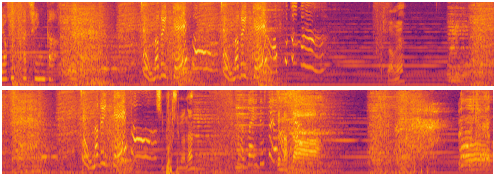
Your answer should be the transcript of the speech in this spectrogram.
여기까지인가 잘 먹을게. 잘 먹을게. 아프잖아. 그 다음에 올리고 잘 먹을게. 심포 주면은 소용 끝났다 어,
